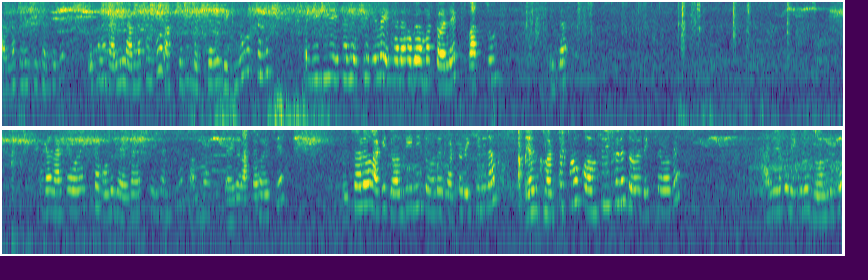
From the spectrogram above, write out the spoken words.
রান্না করেছি এখান থেকে। এখানে দাঁড়িয়ে রান্না করব, রাস্তা দিয়ে লেকচারে দেখলেও এই দিয়ে এখানে উঠে গেলে এখানে হবে আমার টয়লেট বাথরুম এটা। এটা রাখা, অনেকটা বড় জায়গা আছে এখানটা আমার একটা জায়গা রাখা হয়েছে। তো চলো, আগে জল দিয়ে নিই, তোমাদের ঘরটা দেখিয়ে দিলাম। এবার ঘরটা পুরো কমপ্লিট হলে তোমরা দেখতে পাবে। আমি এখন এগুলো জল দেবো।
